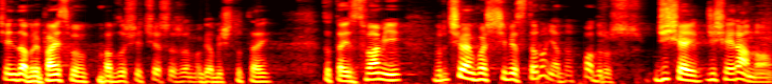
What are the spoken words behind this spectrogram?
Dzień dobry Państwu. Bardzo się cieszę, że mogę być tutaj, tutaj z Wami. Wróciłem właściwie z Torunia, no, podróż. Dzisiaj, dzisiaj rano.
